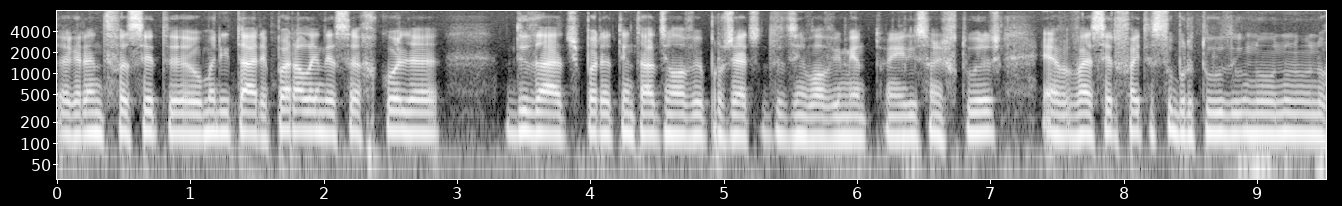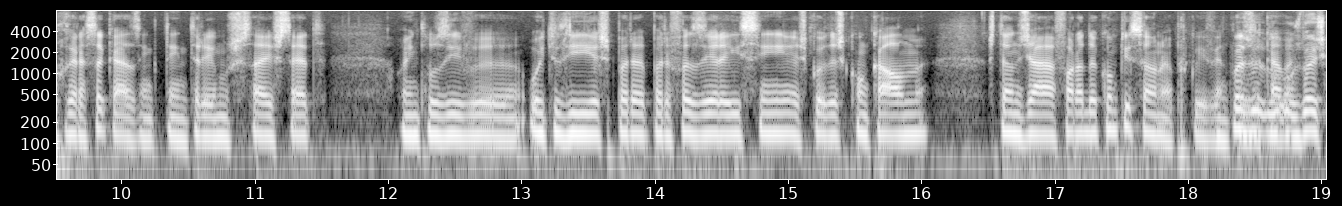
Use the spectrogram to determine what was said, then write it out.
a grande faceta humanitária, para além dessa recolha de dados para tentar desenvolver projetos de desenvolvimento em edições futuras, é, vai ser feita sobretudo no, no, no regresso a casa, em que teremos 6, 7 ou inclusive oito dias para, para fazer aí sim as coisas com calma, estando já fora da competição, não é? Porque o evento depois acaba... os, dois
